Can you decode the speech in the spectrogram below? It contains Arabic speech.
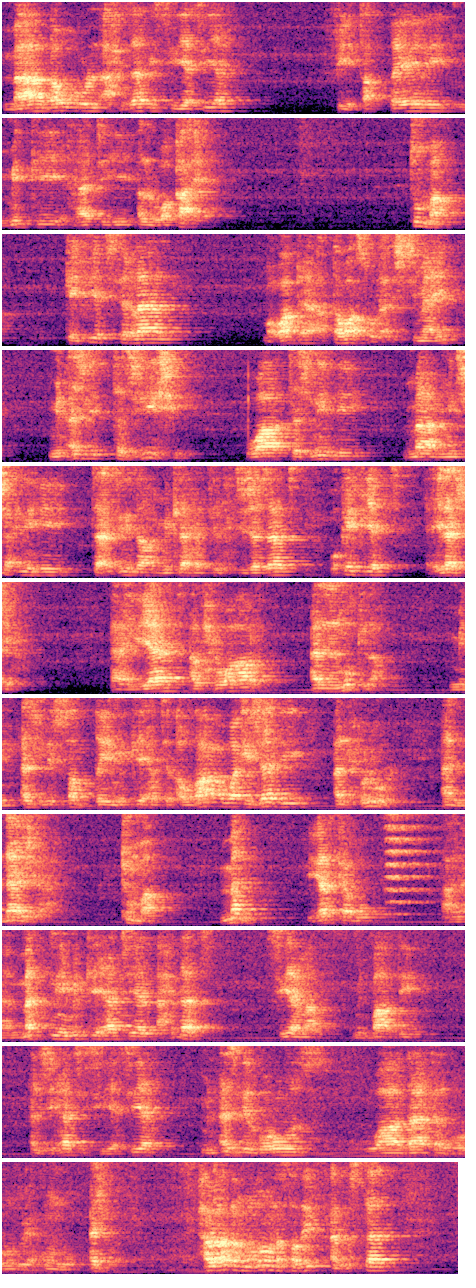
ما دور الأحزاب السياسية في تأطير مثل هذه الوقائع؟ ثم كيفية استغلال مواقع التواصل الاجتماعي من أجل التجييش وتجنيد ما من شأنه تعزيز مثل هذه الاحتجاجات وكيفية علاجها. آليات الحوار المثلى من أجل صد مثل هذه الأوضاع وإيجاد الحلول الناجعة ثم من يركب على متن مثل هذه الأحداث سيما من بعض الجهات السياسية من أجل البروز وذاك البروز يكون أجوف. حول هذا الموضوع نستضيف الأستاذ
